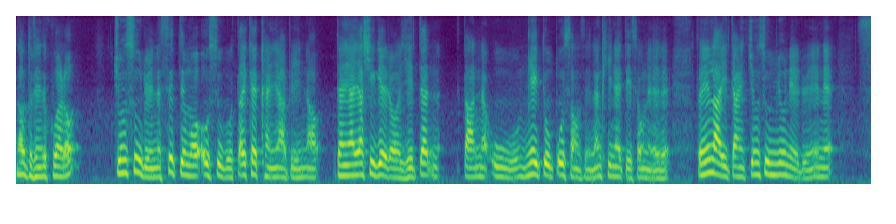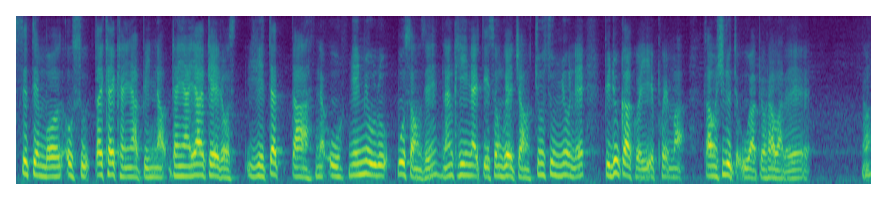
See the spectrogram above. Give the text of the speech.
နောက်သတင်းတစ်ခုကတော့ကျွန်းစုတွင်စစ်တင်မောအုပ်စုကိုတိုက်ခတ်ခံရပြီးနောက်ဒဏ်ရာရရှိခဲ့တော့ရေတက် တာနှစ်ဦးကိုမြိတ်တို့ပို့ဆောင်စဉ်လန်ခီနိုင်တည်ဆုံးနေတဲ့သတင်းလာရီတိုင်းကျွန်းစုမြို့နယ်တွင်နဲ့စစ်တင်မောအုပ်စုတိုက်ခိုက်ခံရပြီးနောက်ဒဏ်ရာရခဲ့တော့ရေတက်တာနှစ်ဦးမြိတ်မြို့တို့ပို့ဆောင်စဉ်လန်ခီနိုင်တည်ဆုံးခဲ့ကြောင်းကျွန်းစုမြို့နယ်ပြည်သူ့ကကွယ်ရေးအဖွဲ့မှတာဝန်ရှိသူတဦးကပြောထားပါတယ်တဲ့နော်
